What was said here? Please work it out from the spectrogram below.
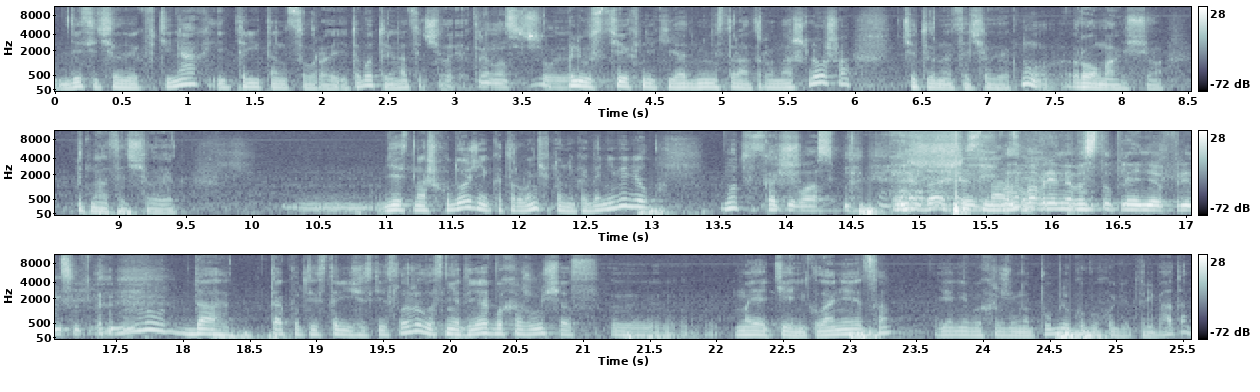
10 человек в тенях и 3 танцора, итого 13 человек. 13 человек. Плюс техники и администратор наш Леша, 14 человек, ну, Рома еще, 15 человек. Есть наш художник, которого никто никогда не видел. Ну, это Как и вас. 16. Во время выступления, в принципе. Ну, да, так вот исторически сложилось. Нет, я выхожу сейчас, э, моя тень кланяется, я не выхожу на публику, выходят ребята.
